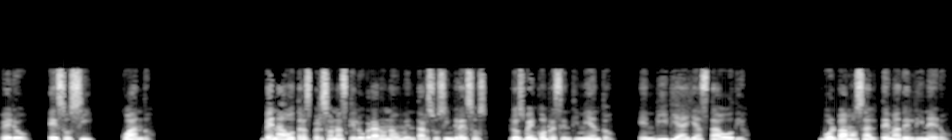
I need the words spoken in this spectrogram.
Pero, eso sí, ¿cuándo? ven a otras personas que lograron aumentar sus ingresos, los ven con resentimiento, envidia y hasta odio. Volvamos al tema del dinero.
